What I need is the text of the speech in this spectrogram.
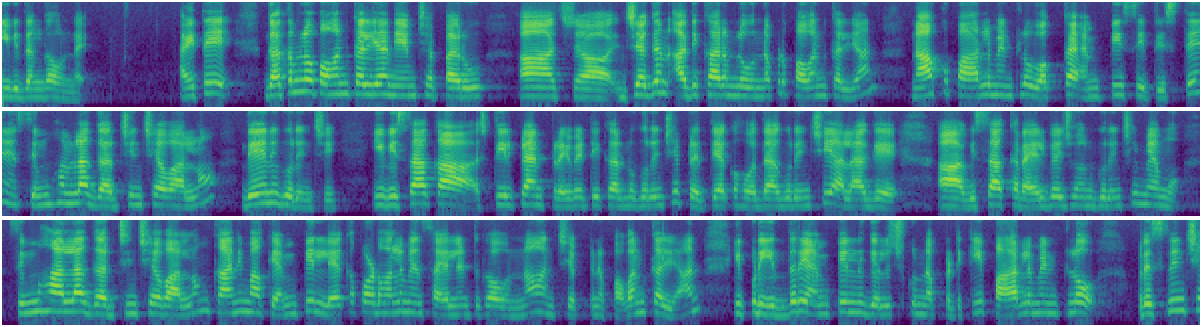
ఈ విధంగా ఉన్నాయి. అయితే గతంలో పవన్ కళ్యాణ్ ఏం చెప్పారు? ఆ, జగన్ అధికారంలో ఉన్నప్పుడు పవన్ కళ్యాణ్ నాకు పార్లమెంట్లో ఒక్క ఎంపీ సీట్ ఇస్తే సింహంలా గర్జించే వాళ్ళం దేని గురించి? ఈ విశాఖ స్టీల్ ప్లాంట్ ప్రైవేటీకరణ గురించి ప్రత్యేక హోదా గురించి అలాగే విశాఖ రైల్వే జోన్ గురించి మేము సింహాల్లా గర్జించే వాళ్ళం. కానీ మాకు ఎంపీలు లేకపోవడం వల్ల మేము సైలెంట్గా ఉన్నాం అని చెప్పిన పవన్ కళ్యాణ్ ఇప్పుడు ఇద్దరు ఎంపీలను గెలుచుకున్నప్పటికీ పార్లమెంట్లో ప్రశ్నించే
